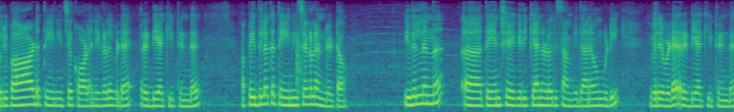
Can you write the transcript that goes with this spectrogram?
ഒരുപാട് തേനീച്ച കോളനികൾ ഇവിടെ റെഡിയാക്കിയിട്ടുണ്ട്. അപ്പോൾ ഇതിലൊക്കെ തേനീച്ചകളുണ്ട് കേട്ടോ ഇതിൽ നിന്ന് തേൻ ശേഖരിക്കാനുള്ള ഒരു സംവിധാനവും കൂടി ഇവരിവിടെ റെഡിയാക്കിയിട്ടുണ്ട്.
